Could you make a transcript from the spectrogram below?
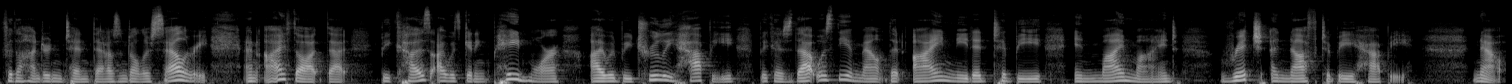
for the $110,000 salary. And I thought that because I was getting paid more, I would be truly happy because that was the amount that I needed to be in my mind rich enough to be happy. Now,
